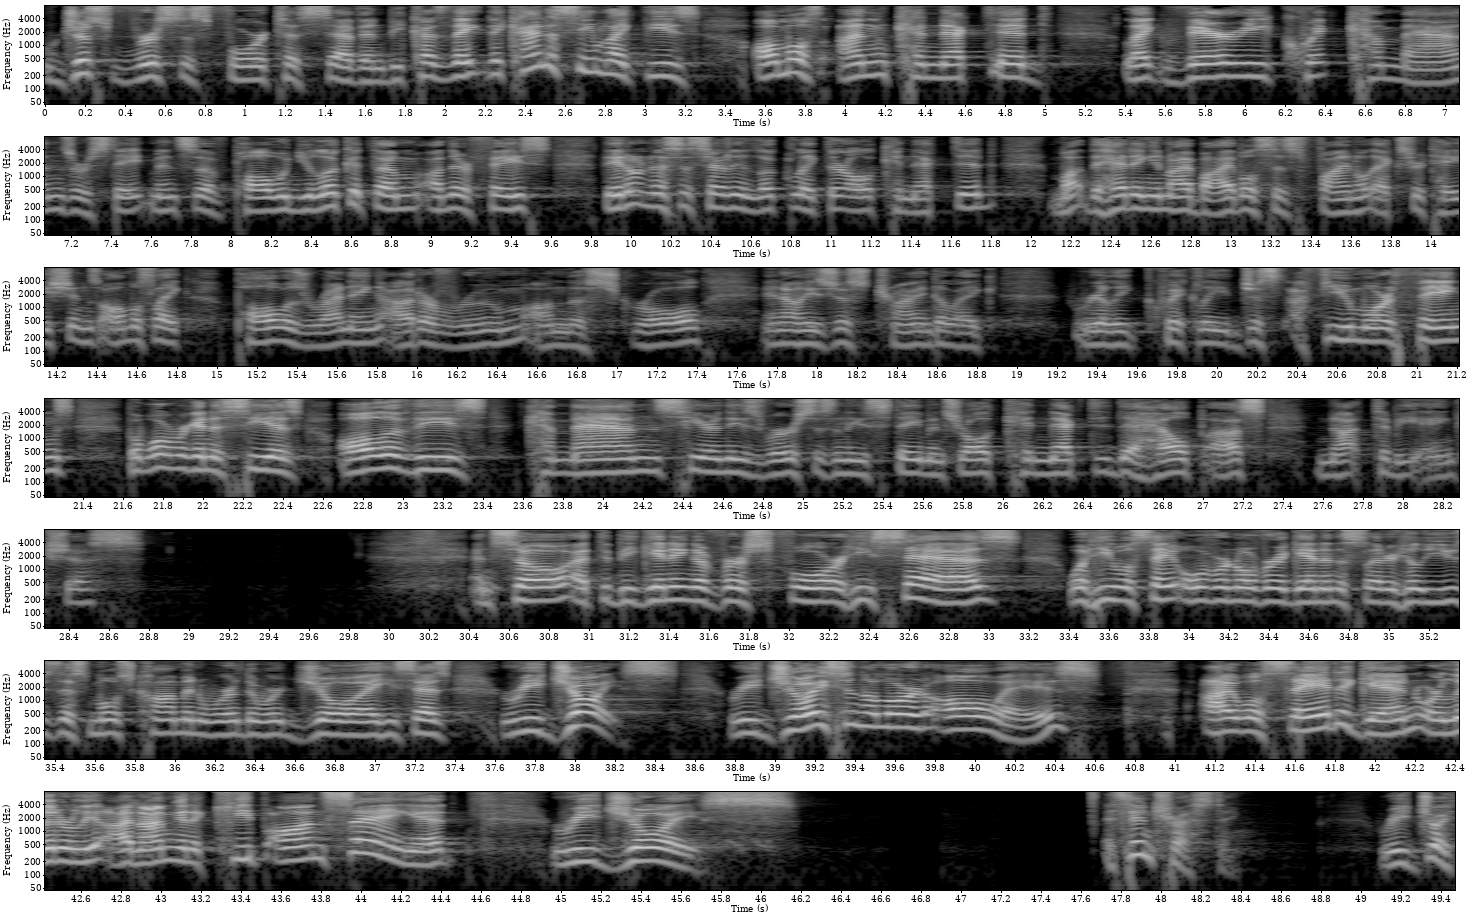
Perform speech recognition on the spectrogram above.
just verses four to seven, because they, they kind of seem like these almost unconnected like very quick commands or statements of Paul. When you look at them on their face, they don't necessarily look like they're all connected. The heading in my Bible says final exhortations, almost like Paul was running out of room on the scroll, and now he's just trying to like really quickly, just a few more things. But what we're going to see is all of these commands here in these verses and these statements are all connected to help us not to be anxious and so at the beginning of verse 4, he says what he will say over and over again in this letter. He'll use this most common word, the word joy. He says, Rejoice. Rejoice in the Lord always. I will say it again, or literally, and I'm going to keep on saying it rejoice. It's interesting. Rejoice.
